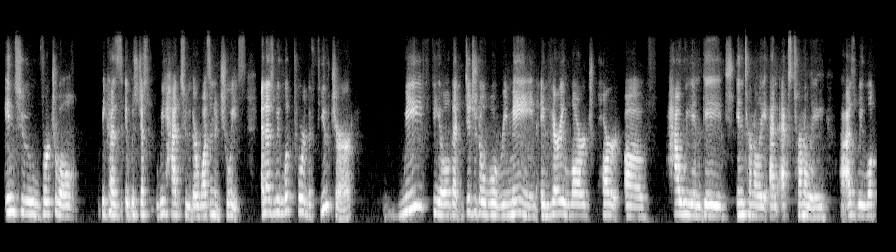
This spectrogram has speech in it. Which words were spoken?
into virtual because it was just, we had to, there wasn't a choice. And as we look toward the future, we feel that digital will remain a very large part of how we engage internally and externally as we look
